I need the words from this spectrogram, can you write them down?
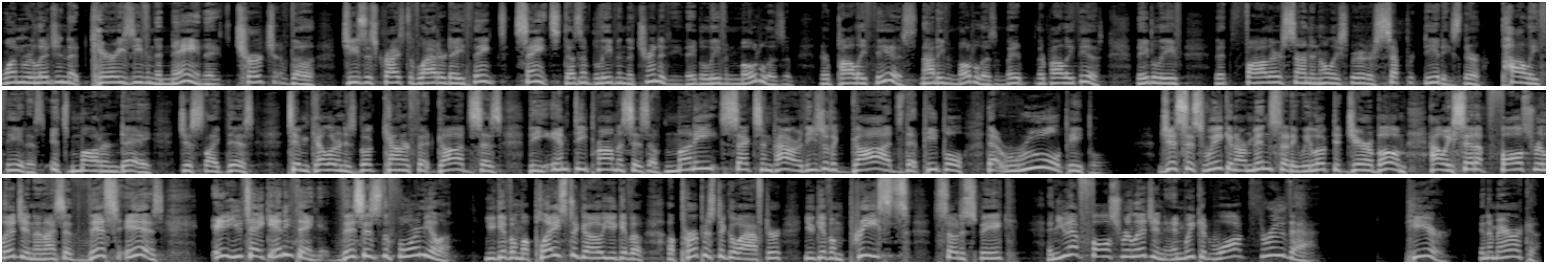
One religion that carries even the name, the Church of the Jesus Christ of Latter day Saints, doesn't believe in the Trinity. They believe in modalism. They're polytheists, not even modalism. They, they're polytheists. They believe that Father, Son, and Holy Spirit are separate deities. They're polytheists. It's modern day, just like this. Tim Keller, in his book Counterfeit God, says the empty promises of money, sex, and power. These are the gods that people that rule people. Just this week in our men's study, we looked at Jeroboam, how he set up false religion, and I said, This is, you take anything, this is the formula. You give them a place to go, you give a, a purpose to go after, you give them priests, so to speak, and you have false religion. And we could walk through that here in America.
